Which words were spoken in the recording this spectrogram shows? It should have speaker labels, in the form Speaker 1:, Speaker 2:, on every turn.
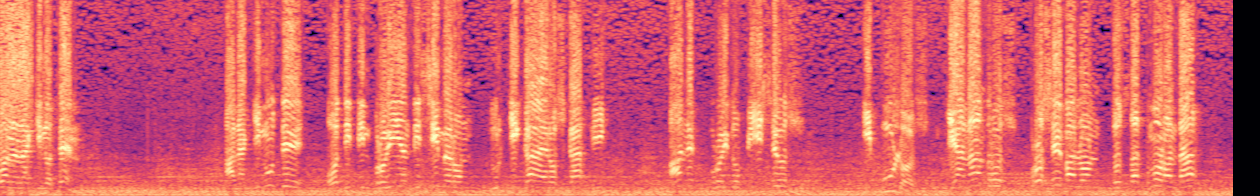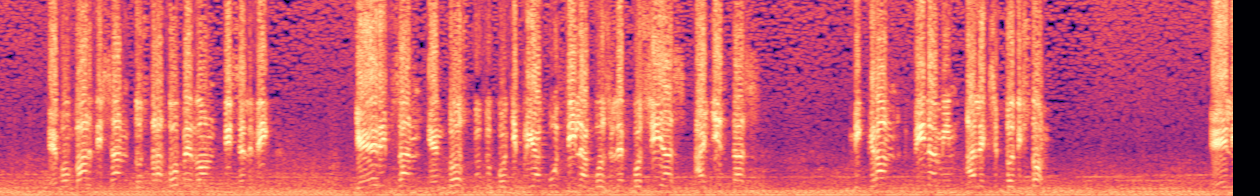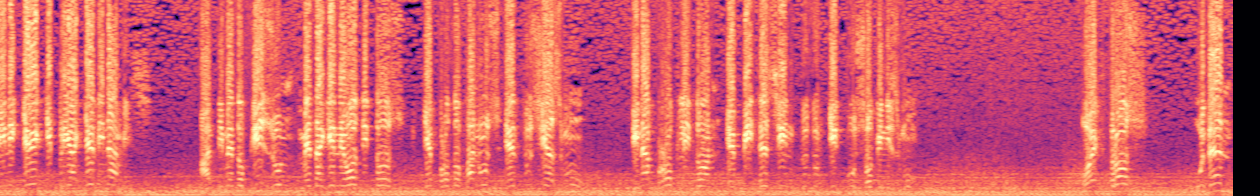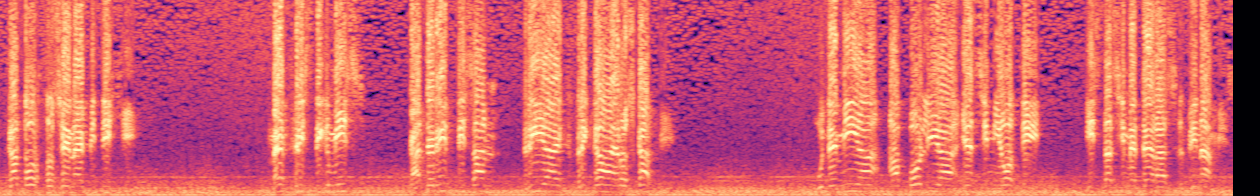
Speaker 1: σημαντικών ανακοινωθέν. Ανακοινούται ότι την πρωία της σήμερον τουρκικά αεροσκάφη άνευ προειδοποιήσεως η Πούλος και Ανάνδρος προσέβαλον το σταθμό Ραντάρ, ευομβάρδισαν το στρατόπεδο της Ελβίκ και έριψαν εντός του τουρκοκυπριακού θύλακος Λευκοσίας Αγίστας μικράν δύναμην αλεξιπτοδιστών. Ελληνικές κυπριακέ δυνάμεις αντιμετωπίζουν μεταγενεότητος και πρωτοφανούς ενθουσιασμού την απρόκλητον επίθεση του τουρκικού σοβινισμού. Ο εχθρός ουδέν κατόρθωσε να επιτύχει. Μέχρι στιγμής κατερρίφθησαν τρία εχθρικά αεροσκάφη. Ουδεμία απώλεια εσημειώθη εις τα συμμετέρας δυνάμεις.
